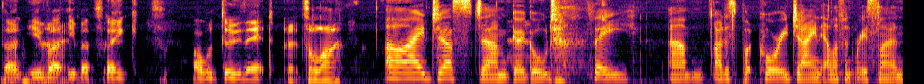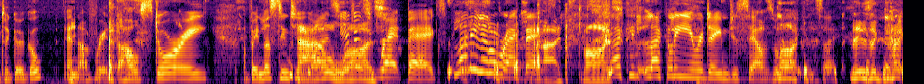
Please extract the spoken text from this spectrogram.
Don't ever no. ever think I would do that. It's a lie. I just um, googled the um, I just put Cory Jane elephant wrestler into Google, and I've read the whole story. I've been listening to you guys. Oh, You're just rat bags, bloody little rat bags. luckily, luckily, you redeemed yourselves. All like, I can say. There's a great,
